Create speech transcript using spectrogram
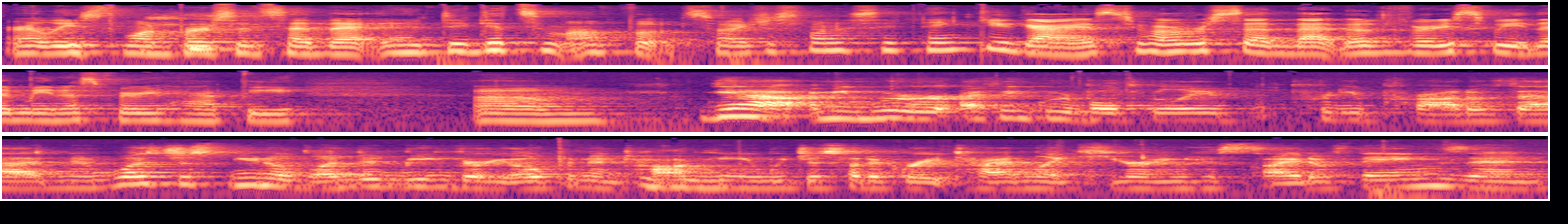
or at least one person said that, and it did get some upvotes. So I just want to say thank you guys whoever said that. That was very sweet. That made us very happy. Um, Yeah, I mean, we're. I think we're both really pretty proud of that, and it was just you know London being very open and talking, Mm-hmm. and we just had a great time like hearing his side of things. And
